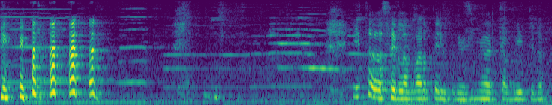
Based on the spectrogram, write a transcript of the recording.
Esta va a ser la parte del principio del capítulo.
